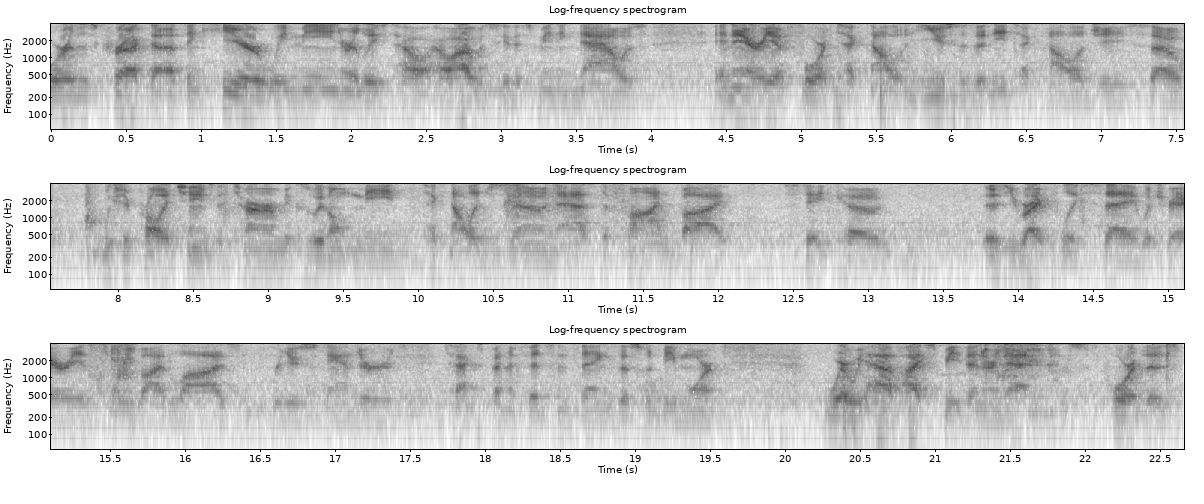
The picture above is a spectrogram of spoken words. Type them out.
word is correct. I think here we mean, or at least how, how I would see this meaning now, is an area for technology, uses that need technology. So we should probably change the term because we don't mean technology zone as defined by state code, as you rightfully say, which are areas to revitalize, reduce standards, tax benefits and things. This would be more where we have high-speed internet and support those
